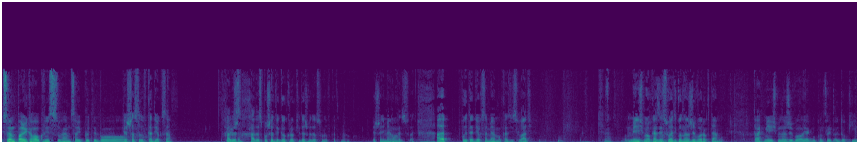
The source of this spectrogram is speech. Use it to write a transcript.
Słuchałem parę kawałków, nie słuchałem całej płyty, bo... Pierwsza solówka Dioksa. Hades. Hades poszedł jego kroki, też wydał solówkę w tym roku. Jeszcze nie miałem No. okazji słuchać. Ale płytę Dioksa miałem okazję słuchać. Mieliśmy okazję słuchać go na żywo rok temu. Tak, mieliśmy na żywo, jak był koncert Eldoki.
